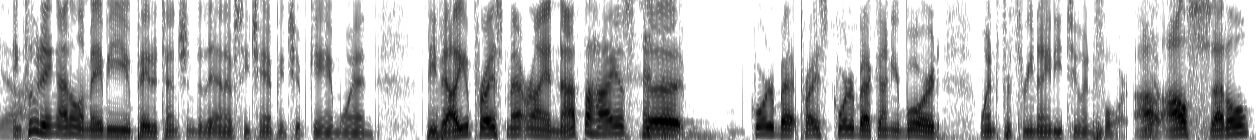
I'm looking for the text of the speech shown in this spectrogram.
Yeah. including, I don't know, maybe you paid attention to the NFC Championship game when the value priced Matt Ryan, not the highest uh, quarterback priced quarterback on your board, went for 392 and 4. I'll, Yep. I'll settle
